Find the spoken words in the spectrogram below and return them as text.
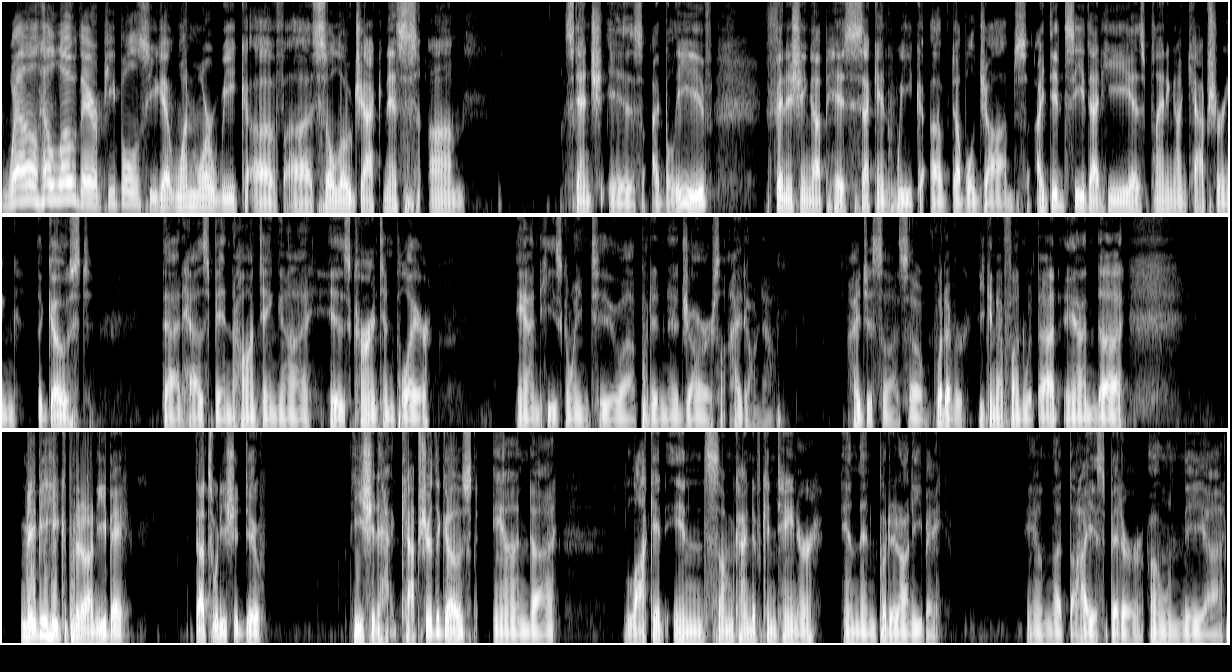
Well, hello there, peoples. You get one more week of uh, solo jackness. Um, Stench is, I believe, finishing up his second week of double jobs. I did see that he is planning on capturing the ghost that has been haunting uh, his current employer, and he's going to uh, put it in a jar or something. I don't know. I just saw. So, whatever. You can have fun with that. And, uh, maybe he could put it on eBay. That's what he should do. He should ha- capture the ghost and uh, lock it in some kind of container and then put it on eBay and let the highest bidder own the uh,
